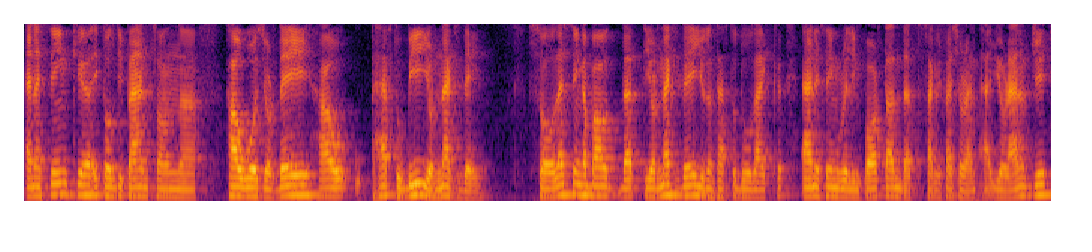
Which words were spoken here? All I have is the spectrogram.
and I think it all depends on how was your day, how have to be your next day. So let's think about that your next day you don't have to do like anything really important that sacrifice your your energy.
